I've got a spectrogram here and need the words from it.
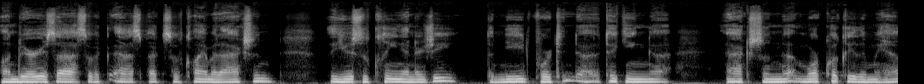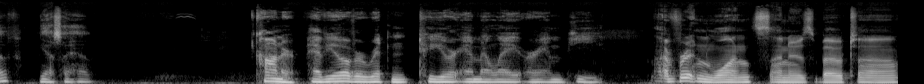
on various aspects of climate action, the use of clean energy, the need for t- uh, taking uh, action more quickly than we have. Yes, I have. Conner, have you ever written to your MLA or MP? I've written once, and it was about uh,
